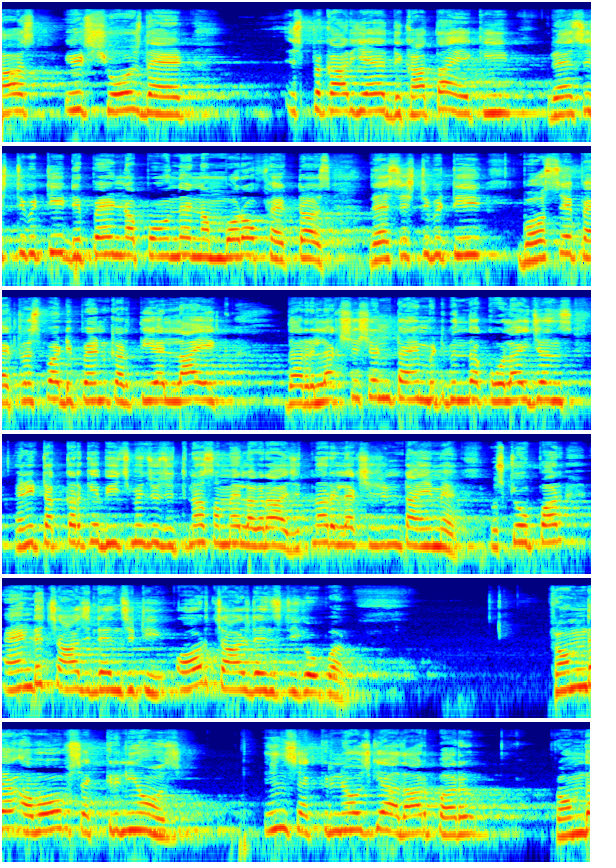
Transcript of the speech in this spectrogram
थस इट शोज़ दैट इस प्रकार यह दिखाता है कि resistivity depend upon the number of factors resistivity बहुत से फैक्टर्स पर डिपेंड करती है like the relaxation time between the collisions यानी टक्कर के बीच में जो जितना समय लग रहा है, जितना रिलैक्सेशन टाइम है, उसके ऊपर एंड चार्ज डेंसिटी और चार्ज डेंसिटी के ऊपर. फ्रॉम द अवोव सेक्रिनियोज इन सेक्रिनियोज के आधार पर फ्रॉम द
